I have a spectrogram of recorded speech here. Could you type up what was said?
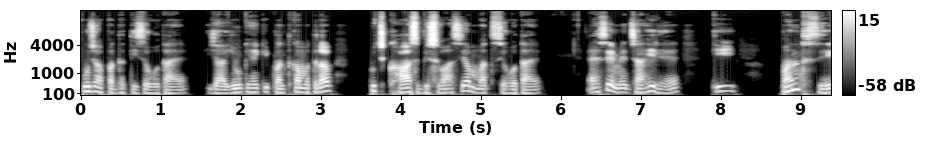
पूजा पद्धति से होता है या यूँ कहें कि पंथ का मतलब कुछ खास विश्वास या मत से होता है। ऐसे में ज़ाहिर है कि पंथ से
